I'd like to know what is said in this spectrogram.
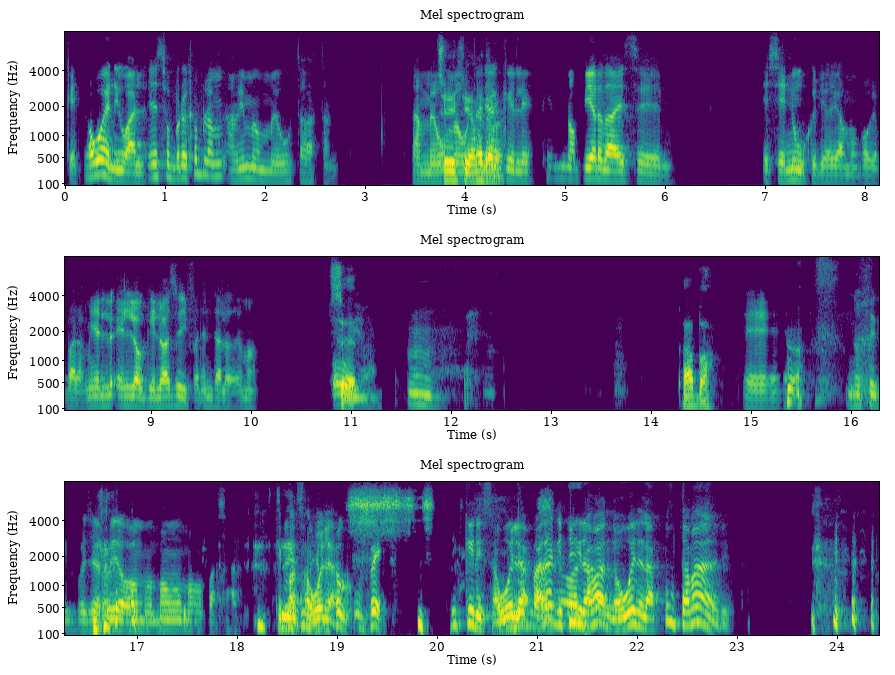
Que está bueno igual. Eso, por ejemplo, a mí me, gusta bastante. Me, gustaría que, no pierda ese, ese núcleo, digamos, porque para mí es, lo que lo hace diferente a los demás. Sí. Mm. Eh, no sé qué fue ese ruido, vamos, vamos, vamos a pasar. ¿Qué pasa, abuela? ¿Qué querés, abuela? Pará que estoy grabando, abuela, la puta madre.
